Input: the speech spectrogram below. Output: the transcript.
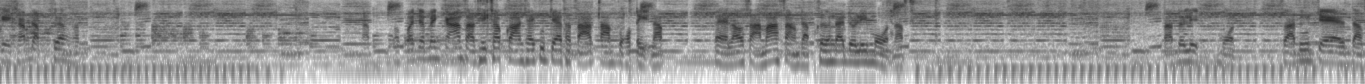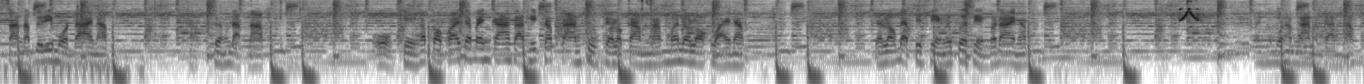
เคครับดับเครื่องครับครับต่อไปจะเป็นการสาธิตครับการใช้กุญแจสตาร์ทตามปกตินะครับ แต่เราสามารถสั่งดับเครื่องได้ด้วยรีโมทนะครับสตาร์ทด้วยรีโมทสาร์ทกุญแจดับสั่งดับด้วยรีโมทได้นะครับครับเครื่องดับนะครับโอเคครับต่อไปจะเป็นการสาธิตครับการผูกจรกรรมนะครับเมื่อเราล็อกไว้นะครับจะล็อกแบบปิดเสียงหรือเปิดเสียงก็ได้นะครับเป็นขโมยทำงานเหมือนกันครับ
